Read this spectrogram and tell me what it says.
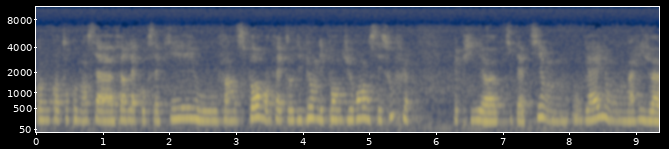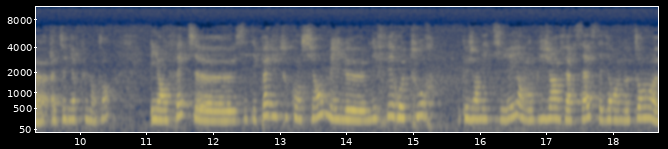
comme quand on commence à faire de la course à pied ou enfin un sport. En fait, au début, on n'est pas endurant, on s'essouffle. Et puis euh, petit à petit, on, gagne, on arrive à, tenir plus longtemps. Et en fait, euh, c'était pas du tout conscient, mais le- l'effet retour que j'en ai tiré en m'obligeant à faire ça, c'est-à-dire en notant euh,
